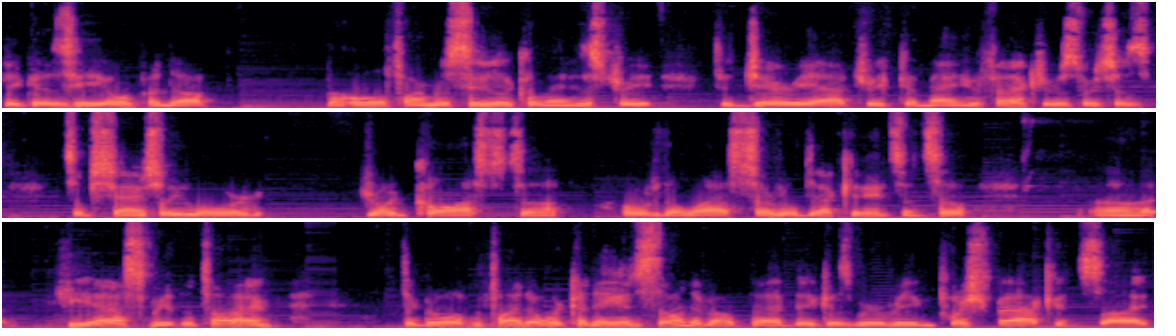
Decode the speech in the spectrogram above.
because he opened up the whole pharmaceutical industry to geriatric manufacturers, which has substantially lowered drug costs uh, over the last several decades. And so uh, he asked me at the time to go up and find out what Canadians thought about that because we were being pushed back inside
